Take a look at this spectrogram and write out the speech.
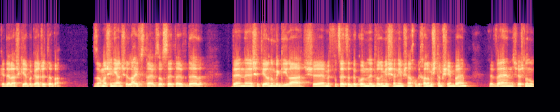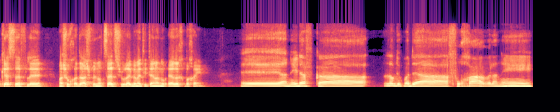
כדי להשקיע בגאדג'ט הבא. זה ממש עניין של לייפסטייל, זה עושה את ההבדל בין אה, שתהיה לנו מגירה שמפוצצת בכל מיני דברים ישנים שאנחנו בכלל לא משתמשים בהם, לבין שיש לנו כסף למשהו חדש ונוצץ שאולי באמת ייתן לנו ערך בחיים. אה, אני דווקא לא בדיוק בדעה הפוכה, אבל אני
